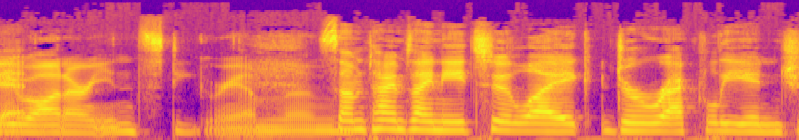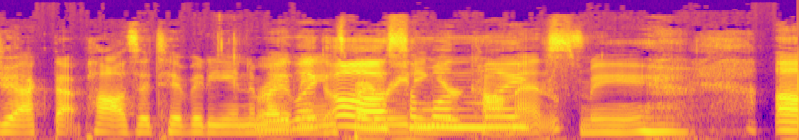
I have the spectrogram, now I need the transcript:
you it. on our Instagram then. Sometimes I need to like directly inject that positivity into right? my Like, veins by oh, reading your comments. me. Um,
